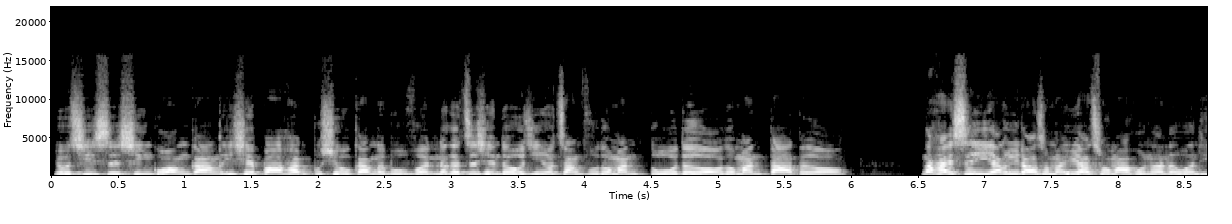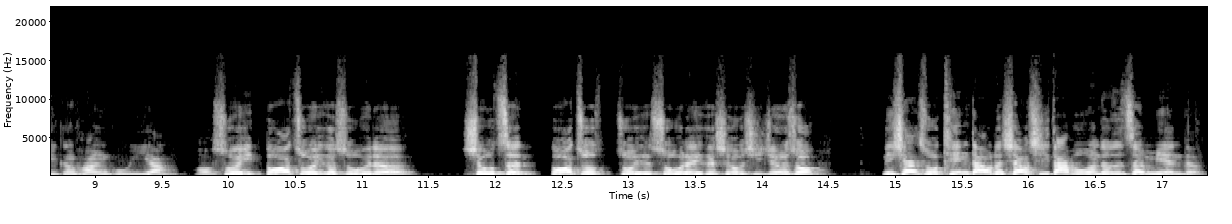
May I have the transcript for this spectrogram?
尤其是星光钢，一些包含不锈钢的部分，那个之前都已经有涨幅，都蛮多的哦，都蛮大的哦。那还是一样遇到什么？遇到筹码混乱的问题，跟航运股一样，哦，所以都要做一个所谓的。修正都要做所谓所谓的一个休息，就是说，你现在所听到的消息大部分都是正面的，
